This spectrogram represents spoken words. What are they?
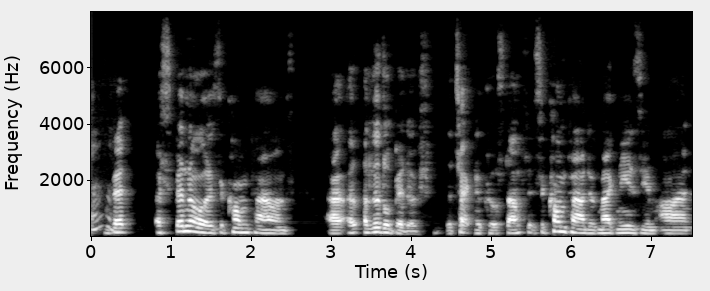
Oh. But a spinel is a compound, uh, a, a, little bit of the technical stuff. It's a compound of magnesium, iron,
